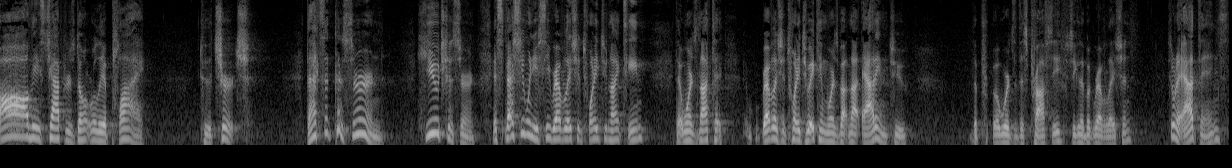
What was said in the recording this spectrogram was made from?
all these chapters don't really apply to the church. That's a concern, huge concern, especially when you see Revelation 22 19 that warns not to, Revelation 22 18 warns about not adding to the uh, words of this prophecy, speaking of the book of Revelation. You don't want to add things.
